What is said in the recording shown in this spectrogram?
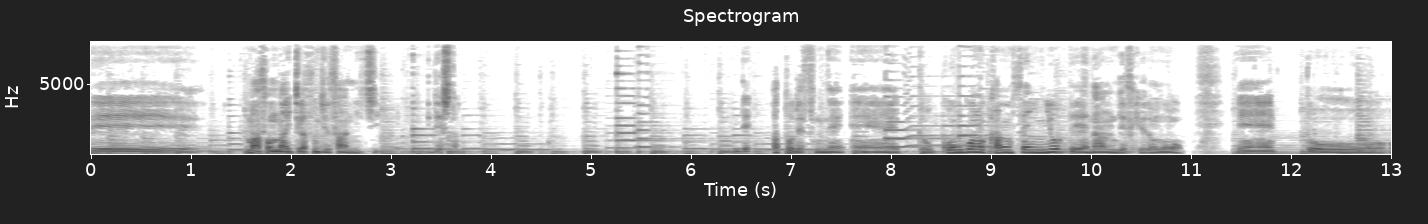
で、まあ、そんな1月23日でした。で、あとですね、えー、っと、今後の感染予定なんですけども、えー、っと、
